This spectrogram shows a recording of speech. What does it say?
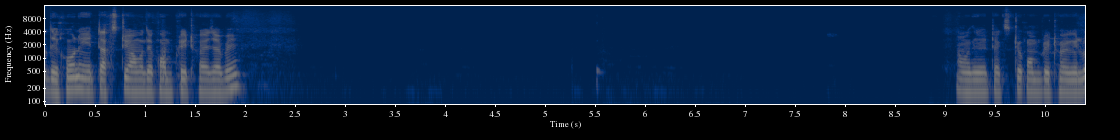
তো দেখুন, এই টাস্কটি আমাদের কমপ্লিট হয়ে যাবে। আমাদের এই টাস্কটি কমপ্লিট হয়ে গেল।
